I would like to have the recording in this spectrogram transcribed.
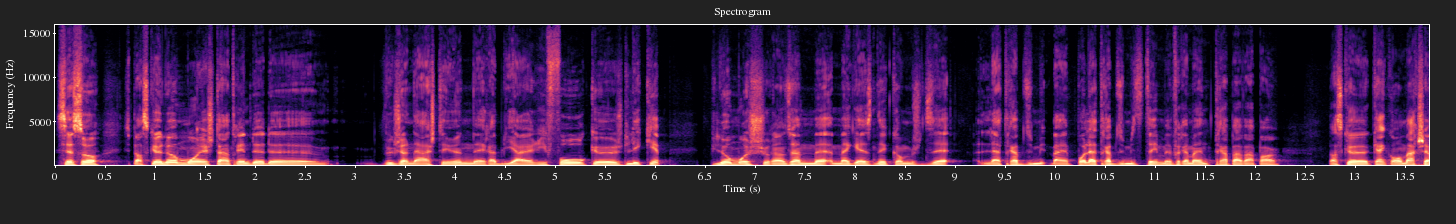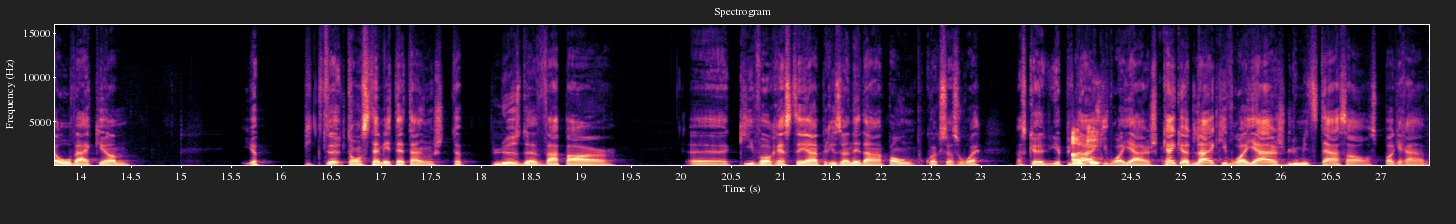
C'est ça. C'est parce que là, moi, j'étais en train de, de- Vu que j'en ai acheté une érablière, il faut que je l'équipe. Puis là, moi, je suis rendu à ma- magasiner, comme je disais, la trappe d'humidité. Ben, pas la trappe d'humidité, mais vraiment une trappe à vapeur. Parce que quand on marche à haut vacuum, il y a, puis que ton système est étanche, tu as plus de vapeur euh, qui va rester emprisonnée dans la pompe ou quoi que ce soit. Parce qu'il n'y a plus d'air qui voyage. Quand il y a de l'air qui voyage, l'humidité, elle sort, c'est pas grave.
